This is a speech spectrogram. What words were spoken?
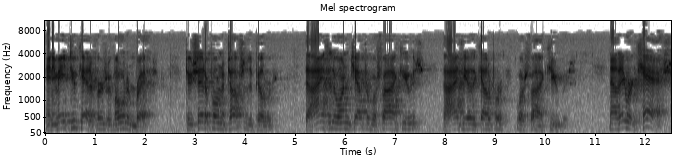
And he made two chapiters of molten brass to set upon the tops of the pillars. The height of the one chapiter was five cubits, the height of the other chapiter was five cubits. Now they were cast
